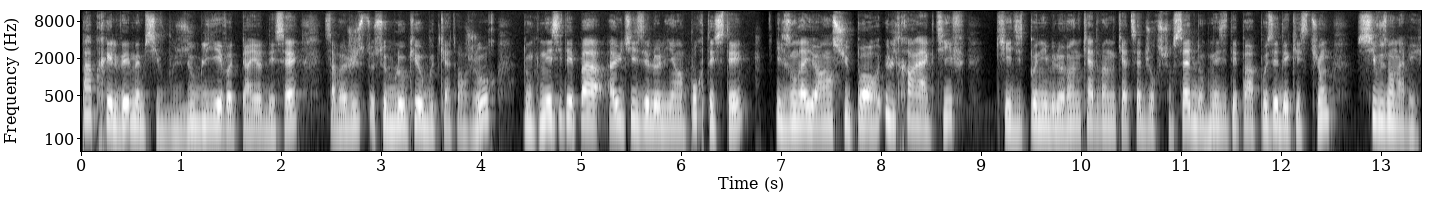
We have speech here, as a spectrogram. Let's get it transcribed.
pas prélevé même si vous oubliez votre période d'essai, ça va juste se bloquer au bout de 14 jours. Donc n'hésitez pas à utiliser le lien pour tester. Ils ont d'ailleurs un support ultra réactif qui est disponible 24-24, 7 jours sur 7, donc n'hésitez pas à poser des questions si vous en avez.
